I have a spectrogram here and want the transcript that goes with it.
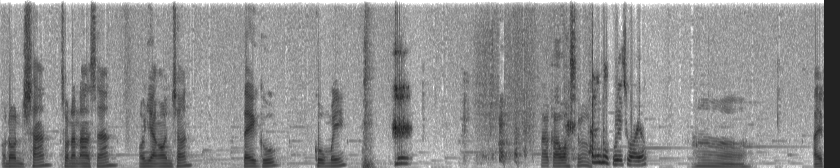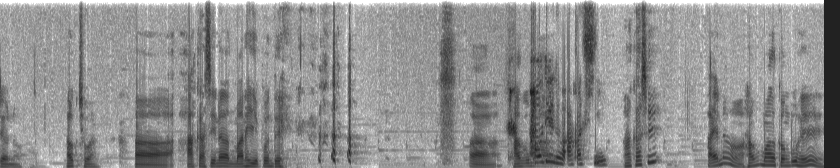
논산, 전안아산, 온양온천, 대구, 구미 다 가왔어. 한국 왜 좋아요? 아, I don't know. 한국 좋아. 아, 아가씨는 많이 예쁜데. 아, 한국말. How do you know 아가씨? 아가씨? I know. 한국말 공부해.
